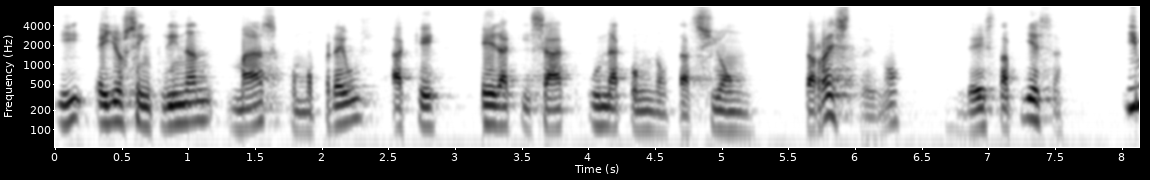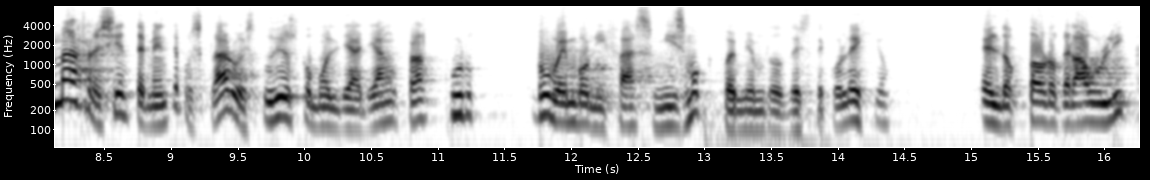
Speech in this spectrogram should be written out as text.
y ellos se inclinan más como Preus a que era quizá una connotación terrestre ¿no? De esta pieza. Y más recientemente, pues claro, estudios como el de Ariane Frankfurt, Rubén Bonifaz mismo, que fue miembro de este colegio, el doctor Graulich,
